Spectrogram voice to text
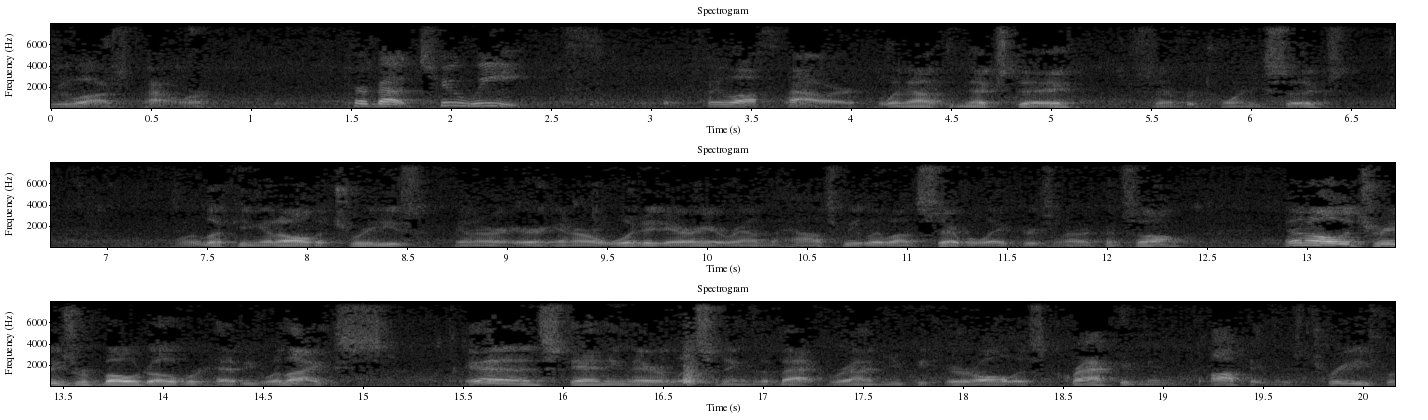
We lost power. For about two weeks, we lost power. Went out the next day, December 26th. We're looking at all the trees in our area, in our wooded area around the house. We live on several acres in Arkansas, and all the trees were bowed over, heavy with ice. And standing there listening in the background, you could hear all this cracking and popping as trees were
